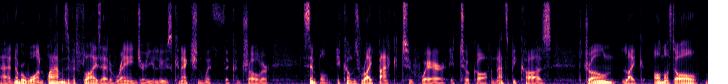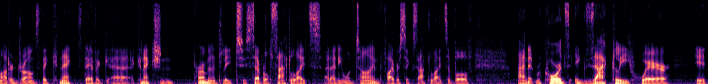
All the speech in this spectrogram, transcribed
Uh, number one, what happens if it flies out of range or you lose connection with the controller? Simple, it comes right back to where it took off. And that's because the drone, like almost all modern drones, they connect, they have a, uh, a connection permanently to several satellites at any one time, five or six satellites above. And it records exactly where it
